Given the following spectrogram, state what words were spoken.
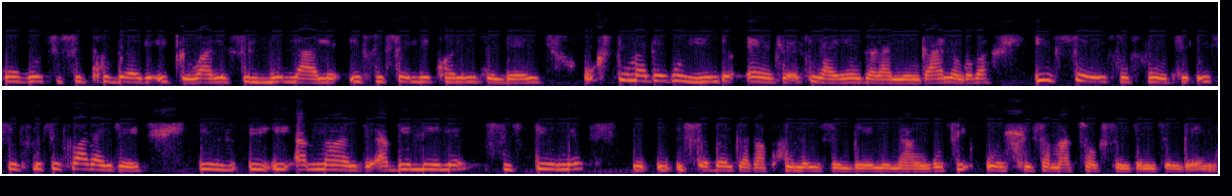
ukuthi siqhubeke igciwane silibulale ifiselikhona emzimbeni ukustima ke kuyinto enhle esingayenza kaningana ngoba isafe futhi isifaka nje amanzi abilile sistime isebenza kakhulu emzimbeni nawo ukuthi wehlisa ama toxins emzimbeni.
